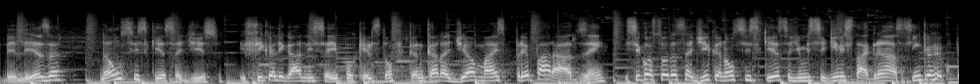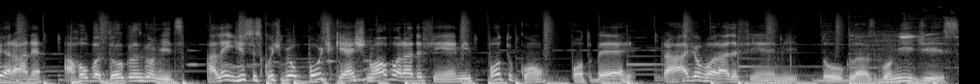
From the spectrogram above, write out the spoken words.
beleza? Não se esqueça disso e fica ligado nisso aí porque eles estão ficando cada dia mais preparados, hein? E se gostou dessa dica, não se esqueça de me seguir no Instagram assim que eu recuperar, né? Arroba Douglas Gomides. Além disso, escute meu podcast no alvoradafm.com.br. Para a Rádio Alvorada FM, Douglas Gomides.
